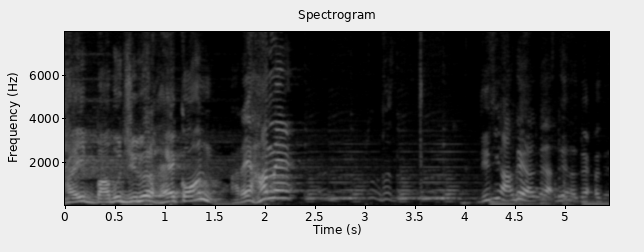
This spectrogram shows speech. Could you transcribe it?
भाई बाबू ज्वेलर है कौन? अरे हम हैं। जी जी आगे आगे आगे आगे आगे।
